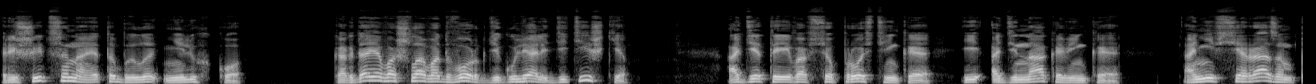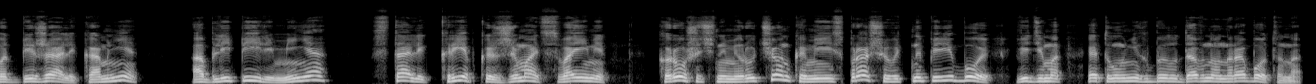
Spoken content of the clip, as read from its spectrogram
Решиться на это было нелегко. Когда я вошла во двор, где гуляли детишки, одетые во все простенькое и одинаковенькое, они все разом подбежали ко мне, облепили меня, стали крепко сжимать своими крошечными ручонками и спрашивать наперебой, видимо, это у них было давно наработано.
